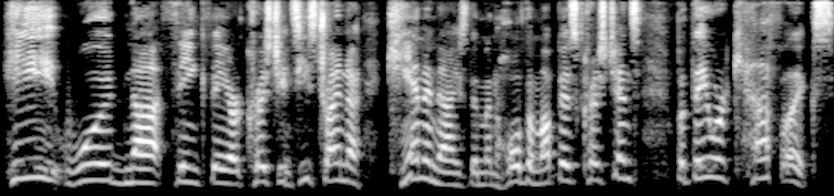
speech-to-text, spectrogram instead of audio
he would not think they are Christians. He's trying to canonize them and hold them up as Christians, but they were Catholics.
